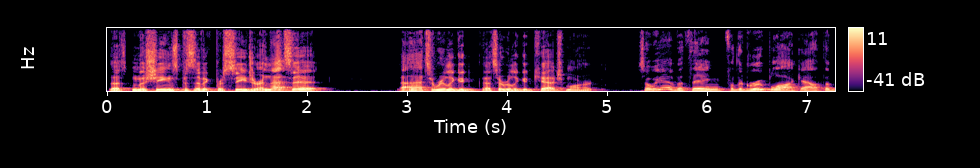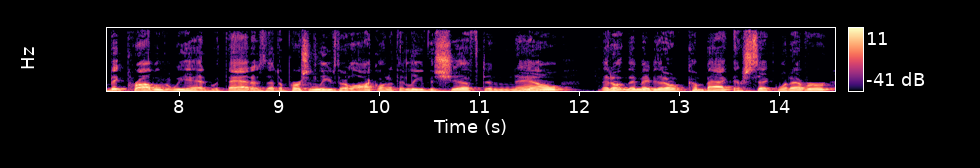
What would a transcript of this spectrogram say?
the machine specific procedure, and that's it. That's a really good. That's a really good catch, Mark. So we have a thing for the group lockout. The big problem that we had with that is that a person leaves their lock on it. They leave the shift, and now mm-hmm. They don't. They maybe they don't come back. They're sick, whatever.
